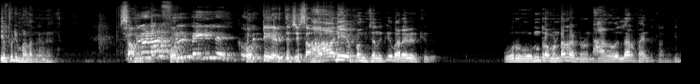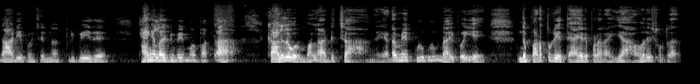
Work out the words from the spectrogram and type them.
எப்படி மழை நின்று இவ்ளோ நாள் full வெயில். இருக்கும். கொட்டி எடுத்துச்சு ஆடியோ ஃபங்க்ஷனுக்கு வரவேற்குது. ஒரு ஒன்றரை மணி நேரம் ரெண்டு நாங்கள் எல்லாரும் பயந்துட்டோம். அன்றைக்கி என்ன ஆடியோ ஃபங்க்ஷன் என்ன இப்படி பெய்யுது? நாங்கள் எல்லாருக்கும் பெய்யுமா பார்த்தா காலையில் ஒரு மழை அடித்தா அந்த இடமே குளு குளுன்னு ஆகி போய் இந்த படத்துடைய தயாரிப்பாளர் ஐயா அவரே சொல்கிறார்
